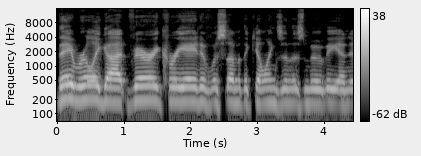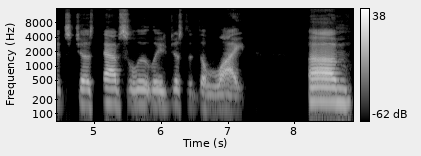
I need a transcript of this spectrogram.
they really got very creative with some of the killings in this movie, and it's just absolutely just a delight. Um,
